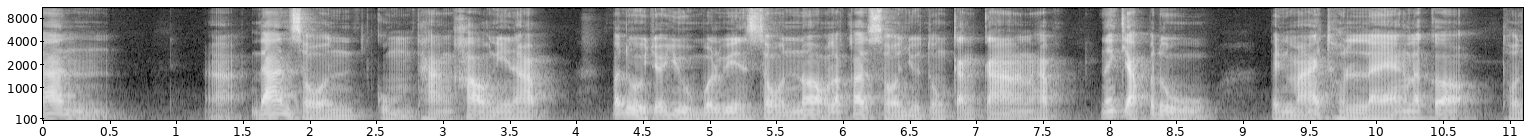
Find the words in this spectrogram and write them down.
ด้านด้านโซนกลุ่มทางเข้านี้นะครับประดูจะอยู่บริเวณโซนนอกแล้วก็โซนอยู่ตรงกลางๆนะครับ เนื่องจากประดูเป็นไม้ทนแล้งแล้วก็ทน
